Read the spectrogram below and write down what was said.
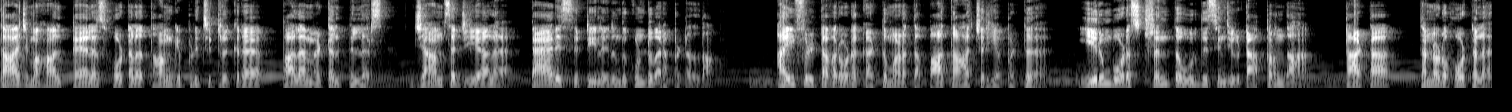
தாஜ்மஹால் பேலஸ் ஹோட்டலை தாங்கி பிடிச்சிட்டு இருக்கிற பல மெட்டல் பில்லர்ஸ் ஜாம்சர்ஜியால பாரிஸ் சிட்டியில இருந்து கொண்டு வரப்பட்டதுதான். ஐஃபில் டவரோட கட்டுமானத்தை பார்த்து ஆச்சரியப்பட்டு இரும்போட ஸ்ட்ரென்த்தை உறுதி செஞ்சுக்கிட்ட அப்புறம்தான் டாடா தன்னோட ஹோட்டலை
